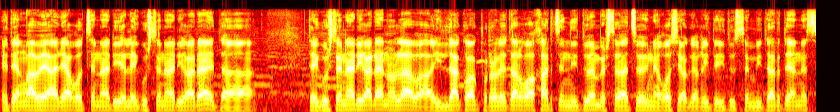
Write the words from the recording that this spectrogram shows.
etengabe areagotzen ari dela ikusten ari gara, eta eta ikusten ari gara nola ba, hildakoak proletalgoa jartzen dituen, beste batzuek negozioak egite dituzten bitartean ez.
